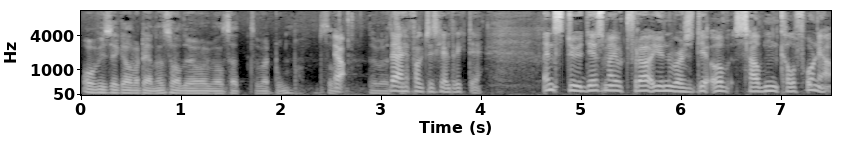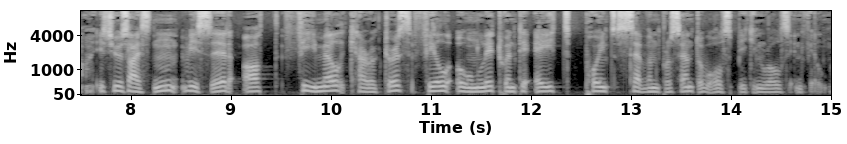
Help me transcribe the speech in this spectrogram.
og hvis jeg ikke hadde vært enig, så hadde jeg uansett vært dum. Så Ja, det var det er faktisk helt riktig. En studie som er gjort fra University of Southern California i 2016, viser at female characters fill only 28.7% of all speaking roles in film.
